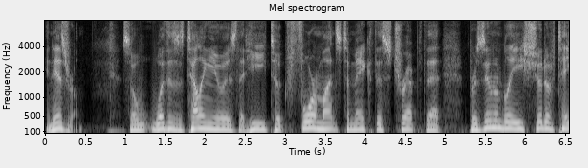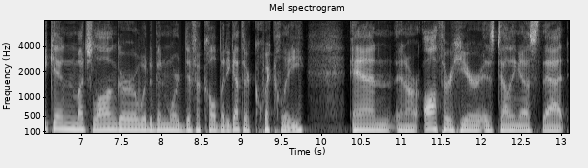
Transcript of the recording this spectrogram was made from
in Israel. So, what this is telling you is that he took four months to make this trip that presumably should have taken much longer, would have been more difficult, but he got there quickly. And, and our author here is telling us that,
